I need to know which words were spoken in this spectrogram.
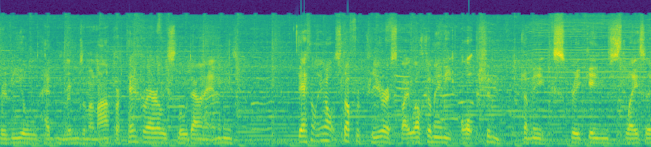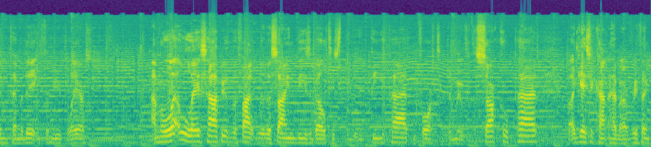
reveal hidden rooms on a map or temporarily slow down enemies. Definitely not stuff for purists, but I welcome any option that makes great games less intimidating for new players. I'm a little less happy with the fact that they assigned these abilities to the D-pad and forced it to move to the circle pad, but I guess you can't have everything.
